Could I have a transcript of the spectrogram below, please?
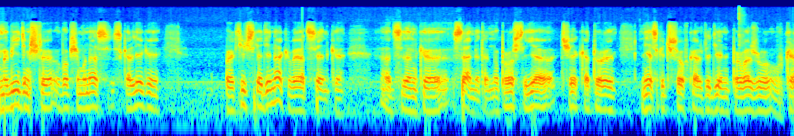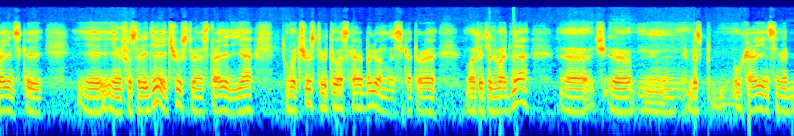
мы видим, что, в общем, у нас с коллегой практически одинаковая оценка оценка саммита. Но просто я человек, который несколько часов каждый день провожу в украинской инфосреде и чувствую настроение. Я вот чувствую ту оскорбленность, которая вот эти два дня Э, э, украинцами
